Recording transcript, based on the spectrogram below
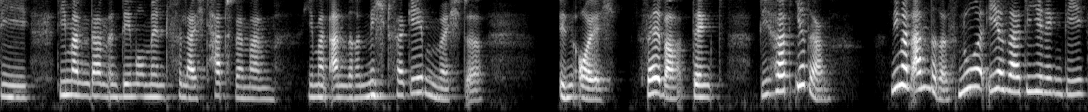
die, die man dann in dem Moment vielleicht hat, wenn man jemand anderen nicht vergeben möchte, in euch selber denkt, die hört ihr dann. Niemand anderes. Nur ihr seid diejenigen, die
